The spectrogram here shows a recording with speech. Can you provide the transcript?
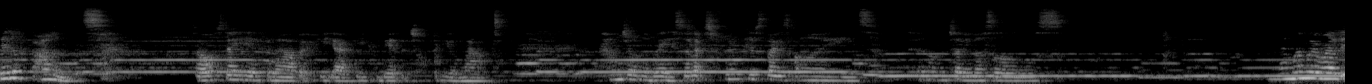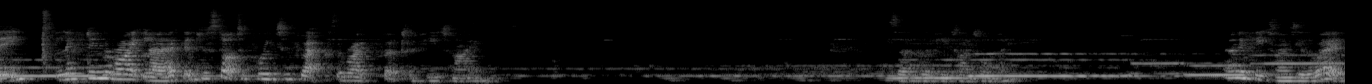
Bit of balance. So I'll stay here for now, but if you, yeah, you can be at the top of your mat. Hands on the waist, so let's focus those eyes The tummy muscles. And then when we're ready, lifting the right leg and just start to point and flex the right foot a few times. Circle a few times one way. And a few times the other way.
